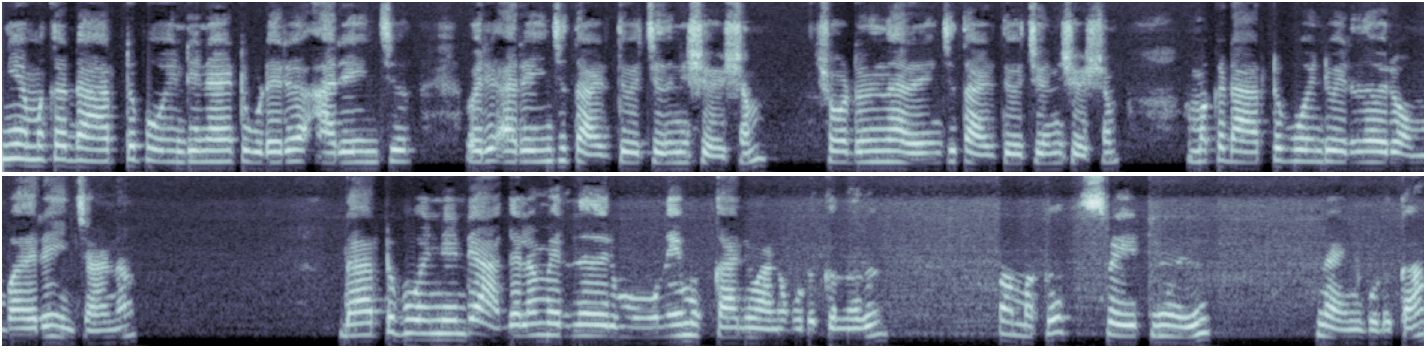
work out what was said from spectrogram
ഇനി നമുക്ക് ഡാർട്ട് പോയിന്റിനായിട്ട് ഇവിടെ ഒരു അരയിഞ്ച് ഒരു അരയിഞ്ച് താഴ്ത്തി വെച്ചതിന് ശേഷം ഷോർട്ടിൽ നിന്ന് അരയിഞ്ച് താഴ്ത്തി വെച്ചതിന് ശേഷം നമുക്ക് ഡാർട്ട് പോയിന്റ് വരുന്നത് ഒരു ഒമ്പതര ഇഞ്ചാണ് ഡാർട്ട് പോയിന്റിന്റെ അകലം വരുന്നത് ഒരു മൂന്നേ മുക്കാലുമാണ് കൊടുക്കുന്നത്. അപ്പം നമുക്ക് സ്ട്രെയിറ്റിനൊരു ലൈൻ കൊടുക്കാം.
